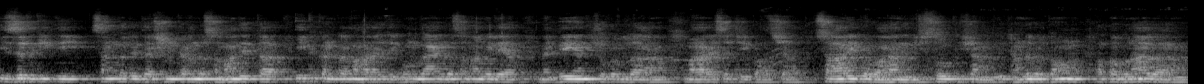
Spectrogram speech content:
ਇੱਜ਼ਤ ਕੀਤੀ ਸੰਗਤ ਦੇ ਦਰਸ਼ਨ ਕਰਨ ਦਾ ਸਮਾਂ ਦਿੱਤਾ। ਇੱਕ ਘੰਟਾ ਮਹਾਰਾਜ ਦੇ ਗੁਣ ਗਾਇਨ ਦਾ ਸਮਾਂ ਮਿਲਿਆ। ਮੈਂ ਬੇਅੰਤ ਸ਼ੁਕਰਗੁਜ਼ਾਰ ਹਾਂ, ਮਹਾਰਾਜ ਸੱਚੇ ਪਾਤਸ਼ਾਹ। ਸਾਰੇ ਪਰਿਵਾਰਾਂ ਦੇ ਵਿੱਚ ਸੁੱਖ, ਸ਼ਾਂਤੀ ਠੰਡ ਵਰਤਾਉਣ, ਆਪਾਂ ਗੁਨਾਹਗਾਰ ਹਾਂ,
